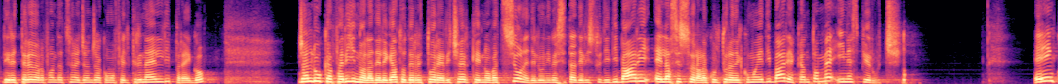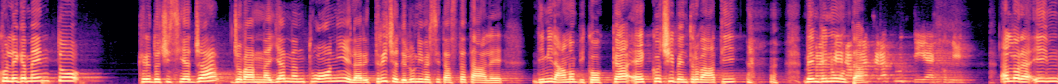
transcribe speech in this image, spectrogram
direttore della Fondazione Gian Giacomo Feltrinelli, prego. Gianluca Farino, delegato del Rettore a Ricerca e Innovazione dell'Università degli Studi di Bari e l'assessore alla cultura del Comune di Bari, accanto a me Ines Pierucci. E in collegamento, credo ci sia già, Giovanna Iannantuoni, la rettrice dell'Università Statale di Milano, Bicocca. Eccoci, bentrovati. Benvenuta. Buonasera, buonasera a tutti, eccomi. Allora, in,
